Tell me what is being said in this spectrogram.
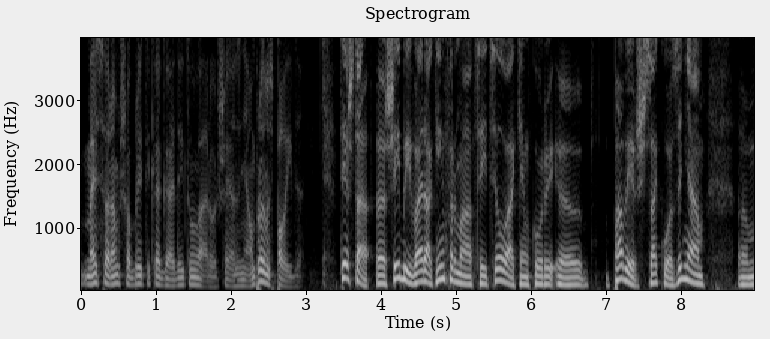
Mēs varam šobrīd tikai gaidīt un vērot šajā ziņā, un, protams, palīdzēt. Tieši tā, šī bija vairāk informācija cilvēkiem, kuri uh, pavirši seko ziņām, um,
